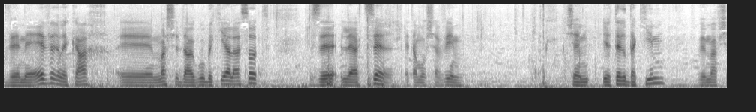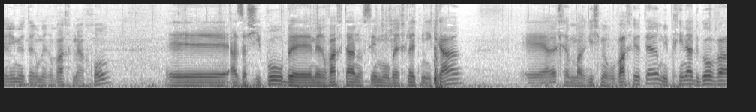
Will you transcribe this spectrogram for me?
ומעבר לכך, אה, מה שדאגו בקיה לעשות זה לייצר את המושבים שהם יותר דקים ומאפשרים יותר מרווח מאחור. אה, אז השיפור במרווח תא הנוסעים הוא בהחלט ניכר. הרכב מרגיש מרווח יותר. מבחינת גובה,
